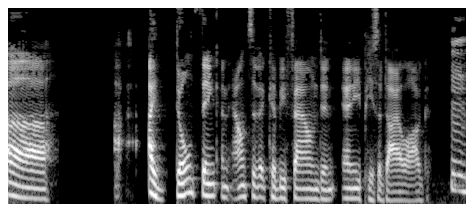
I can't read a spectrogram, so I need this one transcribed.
uh, I, I, don't think an ounce of it could be found in any piece of dialogue. Hmm.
